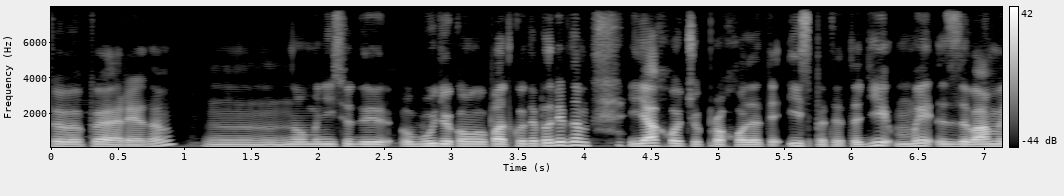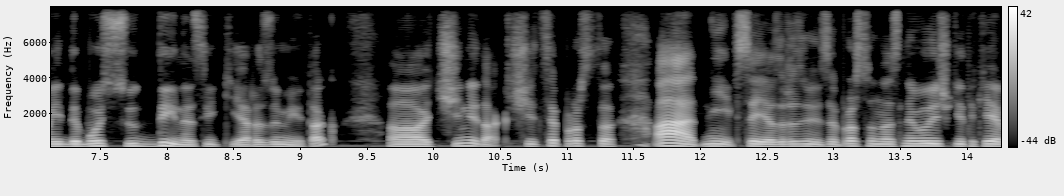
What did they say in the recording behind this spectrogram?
PvP арена. Ну, мені сюди у будь-якому випадку не потрібно. Я хочу проходити іспити. Тоді ми з вами йдемо сюди, наскільки я розумію, так? А, чи не так? Чи це просто. А, ні, все, я зрозумів. Це просто у нас невеличке таке,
